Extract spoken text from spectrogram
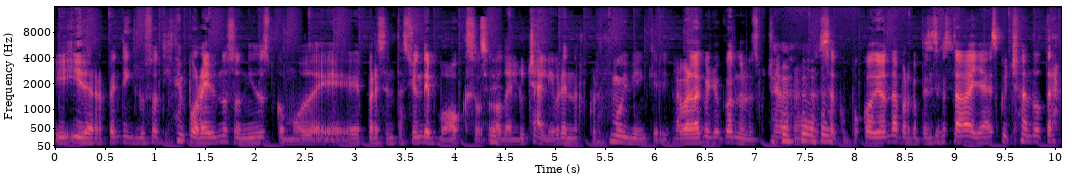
Y, de repente incluso tienen por ahí unos sonidos como de presentación de box o, de lucha libre, no recuerdo muy bien que la verdad que yo cuando lo escuché me sacó un poco de onda porque pensé que estaba ya escuchando otra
